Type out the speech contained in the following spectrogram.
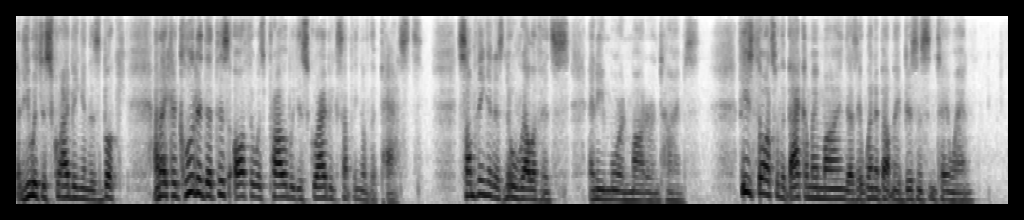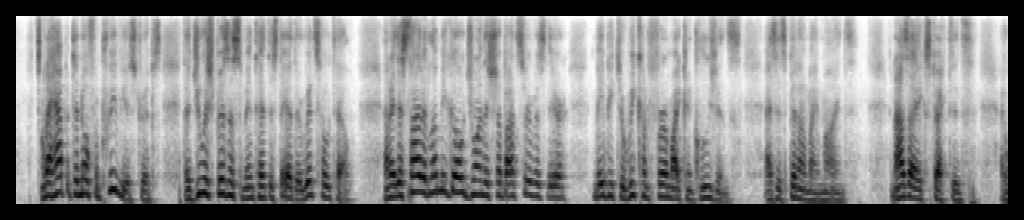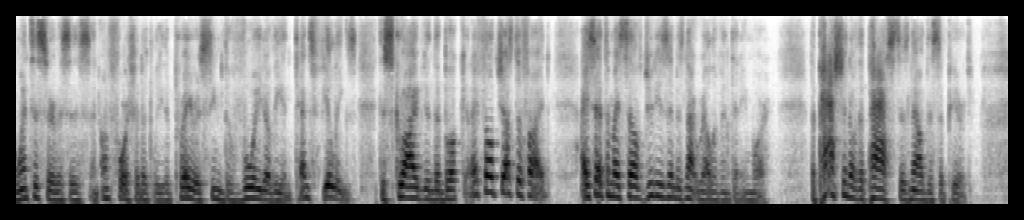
that he was describing in this book. And I concluded that this author was probably describing something of the past, something that has no relevance anymore in modern times. These thoughts were in the back of my mind as I went about my business in Taiwan. And I happened to know from previous trips that Jewish businessmen tend to stay at the Ritz Hotel. And I decided, let me go join the Shabbat service there, maybe to reconfirm my conclusions, as it's been on my mind. And as I expected, I went to services, and unfortunately, the prayers seemed devoid of the intense feelings described in the book, and I felt justified. I said to myself, Judaism is not relevant anymore. The passion of the past has now disappeared.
